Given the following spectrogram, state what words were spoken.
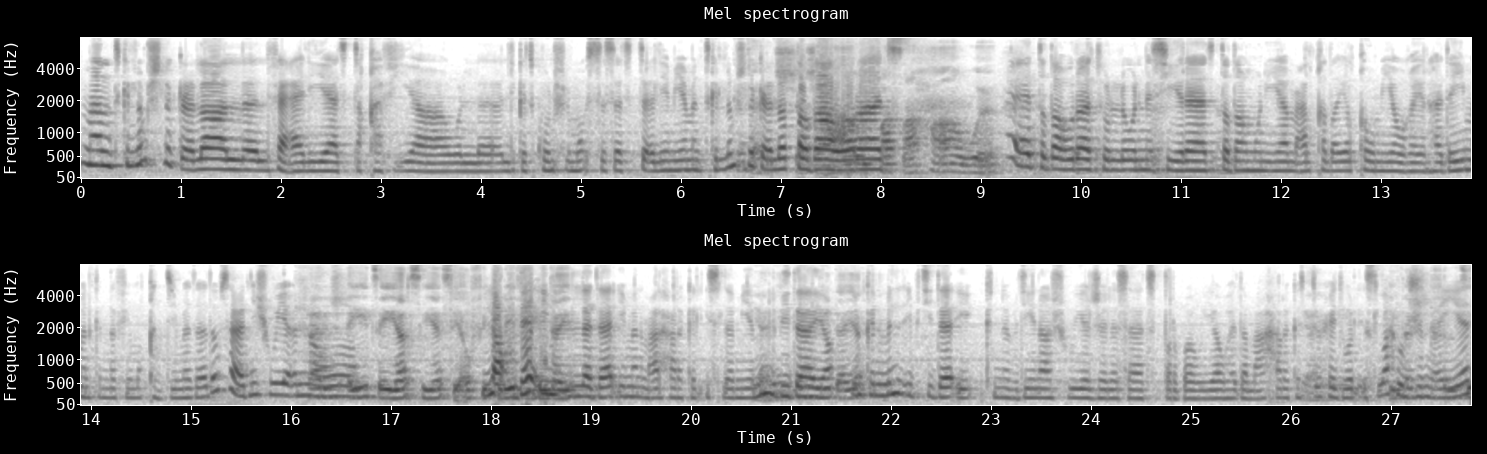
ما نتكلمش لك على الفعاليات الثقافية ولا اللي كتكون في المؤسسات التعليمية ما نتكلمش لك على التظاهرات و... إيه، التظاهرات والمسيرات التضامنية مع القضايا القومية وغيرها. دائما كنا في مقدمه هذا وساعدني شوية أنه خارج أي تيار سياسي أو فكري لا دائما لا دائما مع الحركة الإسلامية. يعني من البداية يمكن من الابتدائي كنا بدينا شوية الجلسات التربوية وهذا مع حركة يعني التوحيد والاصلاح والجمعيات.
